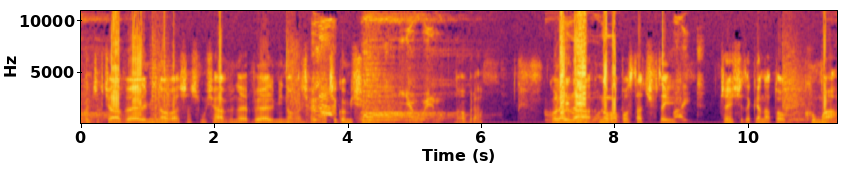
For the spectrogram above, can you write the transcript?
W końcu chciała wyeliminować, znaczy musiała wy- wyeliminować Heihachiego Mishima. Dobra. Kolejna nowa postać w tej części Tekena to Kuma.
